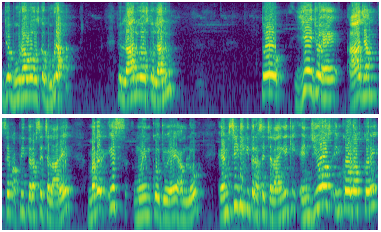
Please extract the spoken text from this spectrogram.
जो भूरा हुआ उसको भूरा। जो लाल हुआ उसको लालू। तो ये जो है, आज हम सिर्फ़ अपनी तरफ़ से चला रहे, मगर इस मुहिम को जो है हम लोग एमसीडी की तरफ़ से चलाएँगे कि एनजीओ इनको अडॉप्ट करें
